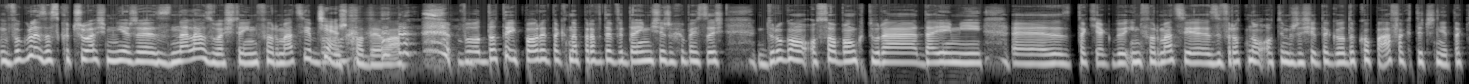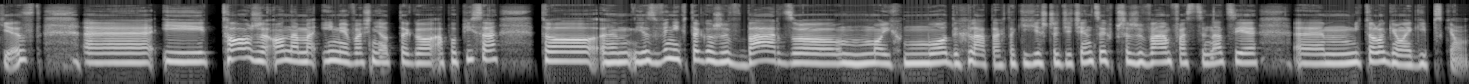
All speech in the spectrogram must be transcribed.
w ogóle zaskoczyłaś mnie, że znalazłaś te informacje. Bo, Ciężko było. Bo do tej pory tak naprawdę wydaje mi się, że chyba jesteś drugą osobą, która daje mi e, tak jakby informację zwrotną o tym, że się tego dokopa. Faktycznie tak jest. E, I to, że ona ma imię właśnie od tego apopisa, to e, jest wynik tego, że w bardzo moich młodych latach, takich jeszcze dziecięcych, przeżywałam fascynację mitologią egipską.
